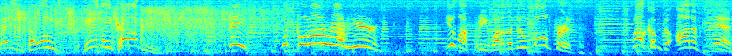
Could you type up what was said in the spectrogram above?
ready, fellows. Here they come. Hey, what's going on around here? You must be one of the new loafers. Welcome to Honest Ed.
